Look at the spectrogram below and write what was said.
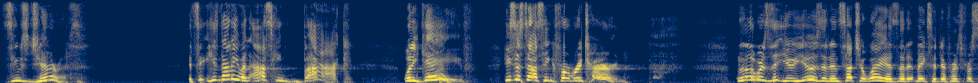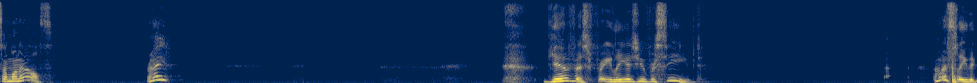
seems generous. It's, he's not even asking back what he gave, he's just asking for a return. In other words, that you use it in such a way as that it makes a difference for someone else. Right? Give as freely as you've received. Honestly, the,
